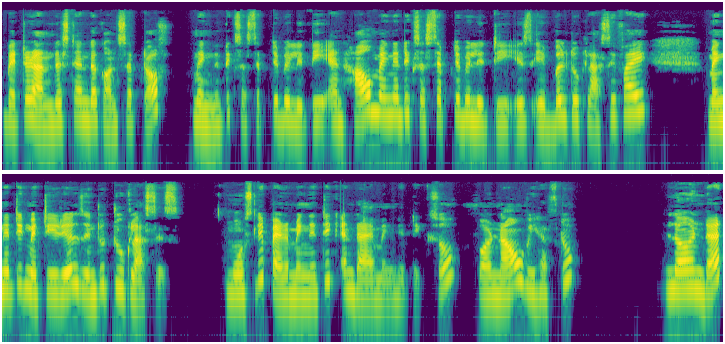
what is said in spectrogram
better understand the concept of magnetic susceptibility and how magnetic susceptibility is able to classify magnetic materials into two classes mostly paramagnetic and diamagnetic. So for now we have to learn that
